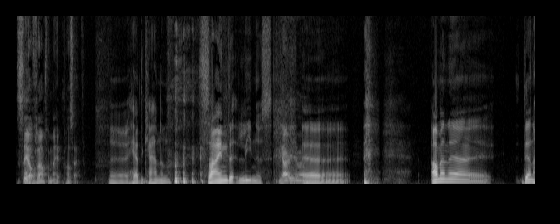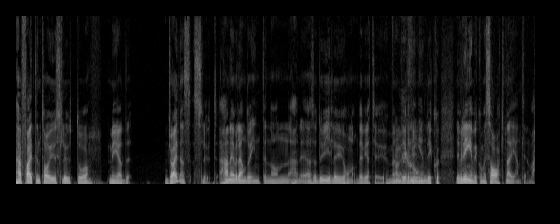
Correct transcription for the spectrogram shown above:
Ser jag framför mig på något sätt. Uh, head cannon. Signed Linus. Jajamän. Eh, ja men eh, den här fighten tar ju slut då med Drydens slut. Han är väl ändå inte någon, han, alltså du gillar ju honom, det vet jag ju. Men det är, väl cool. ingen vi, det är väl ingen vi kommer sakna egentligen va?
